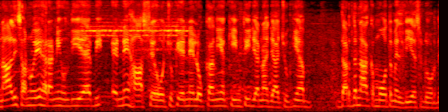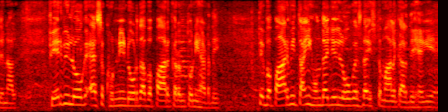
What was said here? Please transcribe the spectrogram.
ਨਾਲ ਹੀ ਸਾਨੂੰ ਇਹ ਹੈਰਾਨੀ ਹੁੰਦੀ ਹੈ ਵੀ ਇੰਨੇ ਹਾਦਸੇ ਹੋ ਚੁੱਕੇ, ਇੰਨੇ ਲੋਕਾਂ ਦੀਆਂ ਕੀਮਤੀ ਜਾਨਾਂ ਜਾ ਚੁੱਕੀਆਂ, ਦਰਦਨਾਕ ਮੌਤ ਮਿਲਦੀ ਹੈ ਇਸ ਡੋਰ ਦੇ ਨਾਲ। ਫਿਰ ਵੀ ਲੋਕ ਇਸ ਖੁੰਨੀ ਡੋਰ ਦਾ ਵਪਾਰ ਕਰਨ ਤੋਂ ਨਹੀਂ ਹਟਦੇ। ਤੇ ਵਪਾਰ ਵੀ ਤਾਂ ਹੀ ਹੁੰਦਾ ਜੇ ਲੋਕ ਇਸ ਦਾ ਇਸਤੇਮਾਲ ਕਰਦੇ ਹੈਗੇ ਆ।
